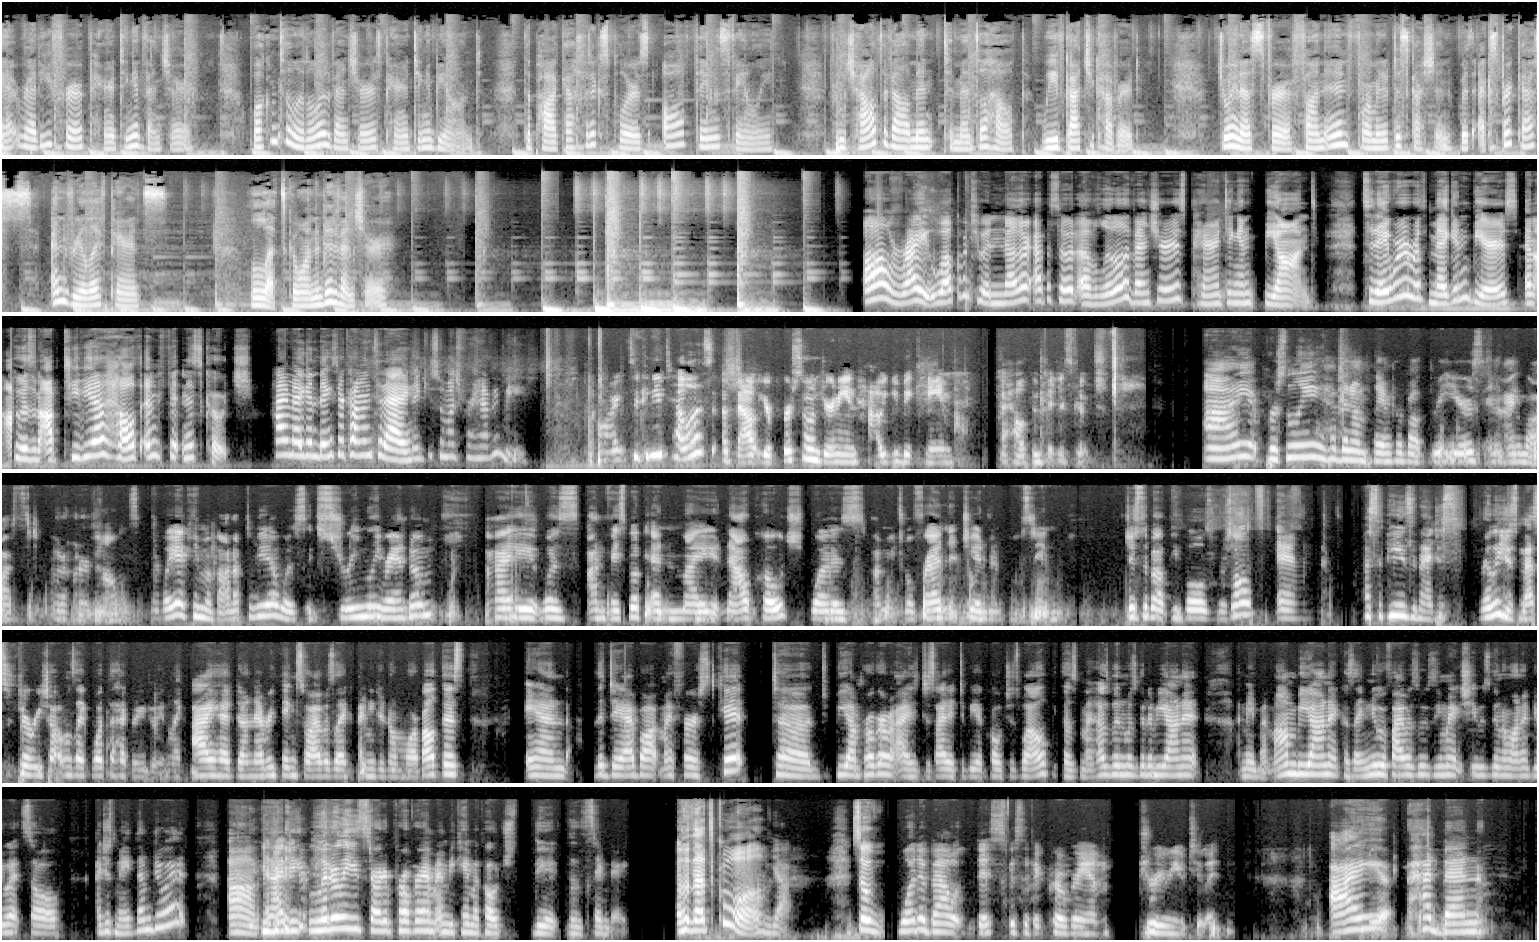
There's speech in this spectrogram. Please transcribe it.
Get ready for a parenting adventure. Welcome to Little Adventurers Parenting and Beyond, the podcast that explores all things family. From child development to mental health, we've got you covered. Join us for a fun and informative discussion with expert guests and real life parents. Let's go on an adventure. All right, welcome to another episode of Little Adventurers Parenting and Beyond. Today we're with Megan Beers, and who is an Optavia health and fitness coach. Hi, Megan. Thanks for coming today. Thank you so much for having me. All right, so can you tell us about your personal journey and how you became a health and fitness coach? I personally have been on plan for about three years and I lost about 100 pounds. The way I came about Optavia was extremely random. I was on Facebook and my now coach was a mutual friend and she had been posting just about people's results and recipes and I just really just messaged her, reached out and was like, What the heck are you doing? Like I had done everything, so I was like, I need to know more about this. And the day I bought my first kit to be on program, I decided to be a coach as well because my husband was gonna be on it. I made my mom be on it because I knew if I was losing weight, she was gonna want to do it. So I just made them do it. Um, and I be- literally started program and became a coach the the same day. Oh, that's cool. Yeah. So, What about this specific program drew you to it? I had been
